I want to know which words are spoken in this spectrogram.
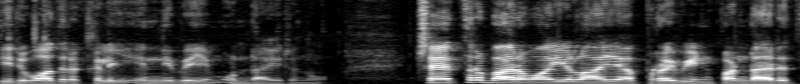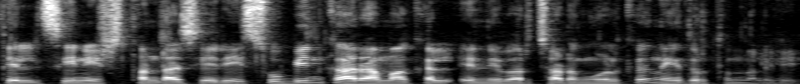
തിരുവാതിരക്കളി എന്നിവയും ഉണ്ടായിരുന്നു. ക്ഷേത്ര ഭാരവാഹികളായ പ്രവീൺ പണ്ടാരത്തിൽ സിനീഷ് തണ്ടാശ്ശേരി സുബിൻ കാരാമാക്കൽ എന്നിവർ ചടങ്ങുകൾക്ക് നേതൃത്വം നൽകി.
